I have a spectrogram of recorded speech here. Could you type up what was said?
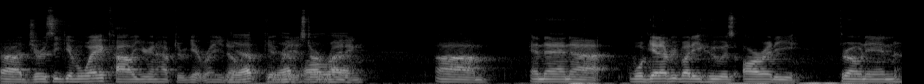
uh, jersey giveaway. Kyle, you're going to have to get ready to Yep, get yep, ready to start writing. Um, and then uh, we'll get everybody who is already thrown in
